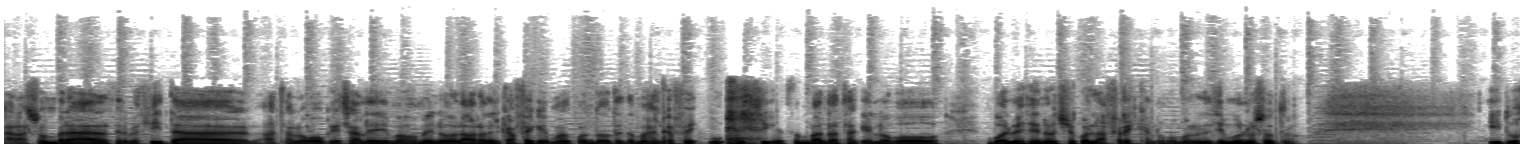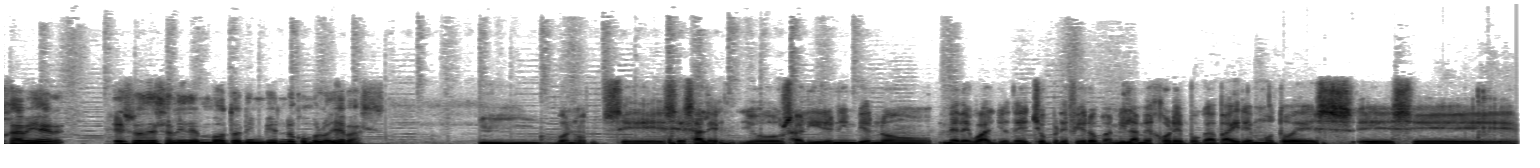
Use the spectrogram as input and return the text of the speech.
a la sombra, cervecita, hasta luego que sale más o menos la hora del café, que es cuando te tomas el café, uh, sigues zumbando hasta que luego vuelves de noche con la fresca, ¿no? como lo decimos nosotros. Y tú, Javier, eso de salir en moto en invierno, ¿cómo lo llevas? Mm, Bueno, se, sale. Yo salir en invierno me da igual. Yo, de hecho, prefiero, para mí, la mejor época para ir en moto es, es, eh,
